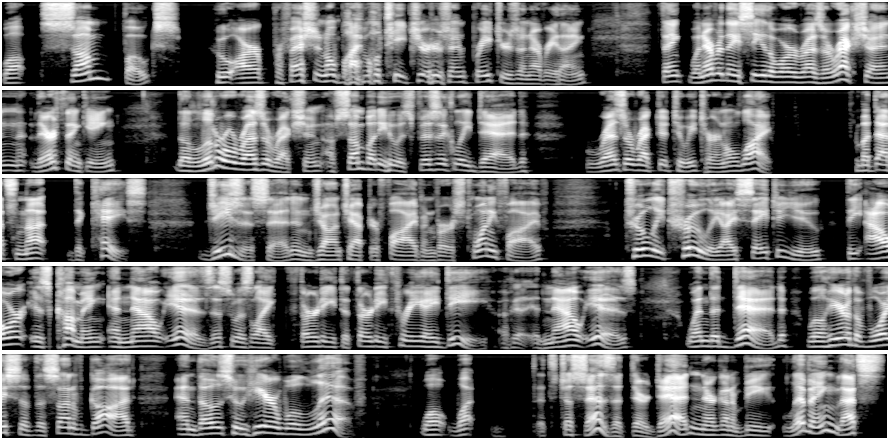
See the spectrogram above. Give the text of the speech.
Well, some folks who are professional Bible teachers and preachers and everything think whenever they see the word resurrection, they're thinking the literal resurrection of somebody who is physically dead, resurrected to eternal life. But that's not the case. Jesus said in John chapter 5 and verse 25, Truly, truly, I say to you, the hour is coming and now is. This was like 30 to 33 AD. Okay, now is when the dead will hear the voice of the Son of God, and those who hear will live. Well, what it just says that they're dead and they're going to be living. That's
